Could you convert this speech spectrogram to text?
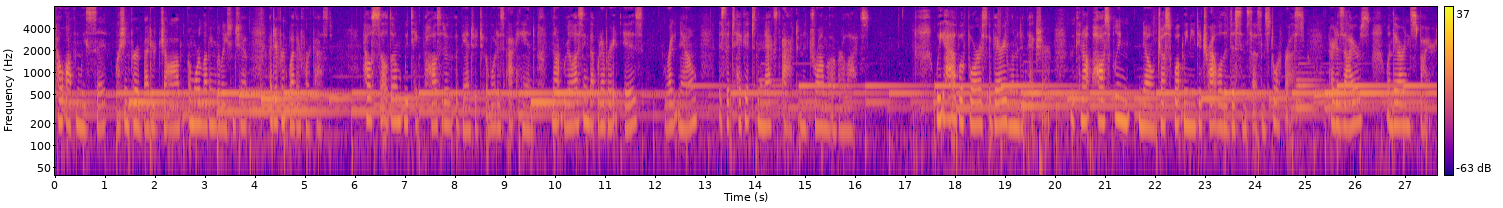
How often we sit, wishing for a better job, a more loving relationship, a different weather forecast. How seldom we take positive advantage of what is at hand, not realizing that whatever it is, right now, is the ticket to the next act in the drama of our lives. We have before us a very limited picture. We cannot possibly know just what we need to travel the distance that's in store for us, our desires when they are inspired.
